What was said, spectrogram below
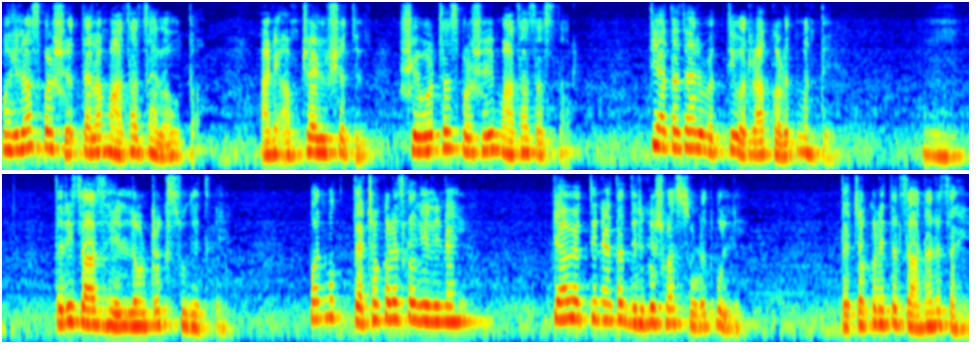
पहिला स्पर्श त्याला माझाच झाला होता. आणि आमच्या आयुष्यातील शेवटचा स्पर्शही माझाच असणार. ती आता त्या व्यक्तीवर राग काढत म्हणते. तरीच आज हे लव ड्रग्स तू घेतले. पण मग त्याच्याकडेच का गेली नाही? त्या व्यक्तीने आता दीर्घश्वास सोडत बोलली. त्याच्याकडे तर जाणारच आहे.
